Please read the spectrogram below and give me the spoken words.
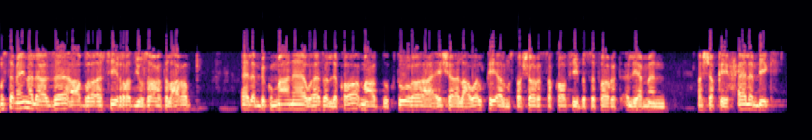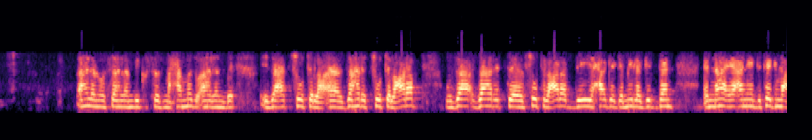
مستمعينا الأعزاء عبر أسير راديو زهرة العرب أهلا بكم معنا وهذا اللقاء مع الدكتورة عائشة العوالقي المستشار الثقافي بسفارة اليمن الشقيق. أهلا بك أهلا وسهلا بك أستاذ محمد واهلا بإذاعة صوت الع... زهرة صوت العرب. وزهره صوت العرب دي حاجة جميلة جدا إنها يعني بتجمع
